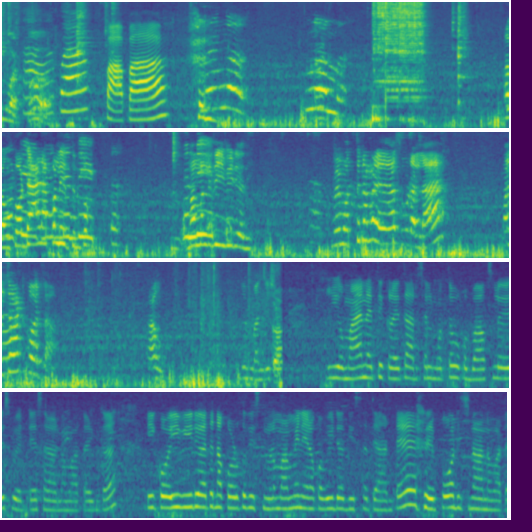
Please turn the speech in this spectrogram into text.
మంచిగా పట్టుకో పాప ఎత్తుడు మమ్మల్ని ఈ వీడియోది. మేము వస్తున్నామో లేదా చూడాలా? మంచిగా పట్టుకో ఇట్లా. అవు కొంచెం మంచి ఇక మా ఆయన అయితే ఇక్కడైతే అరిసెలు మొత్తం ఒక బాక్స్లో వేసి పెట్టేశారు అన్నమాట ఇంకా. ఈ కొ- ఈ వీడియో అయితే నా కొడుకు తీస్తున్నాడు. మమ్మీ నేను ఒక వీడియో తీస్తే అంటే ఫోన్ ఇచ్చిన అన్నమాట.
